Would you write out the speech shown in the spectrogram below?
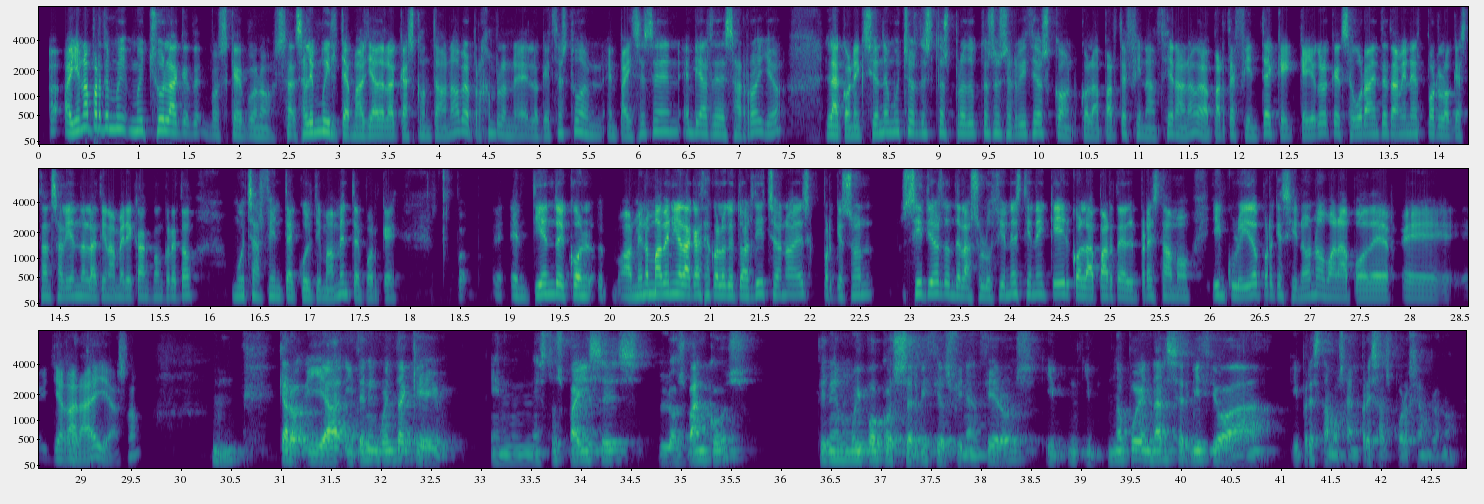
hay una parte muy, muy chula que, pues que, bueno, salen mil temas ya de lo que has contado, ¿no? Pero, por ejemplo, lo que dices tú, en, países en, vías de desarrollo, la conexión de muchos de estos productos o servicios con, la parte financiera, ¿no? Con la parte fintech, que, que, yo creo que seguramente también es por lo que están saliendo en Latinoamérica en concreto muchas fintech últimamente, porque entiendo y con, al menos me ha venido a la cabeza con lo que tú has dicho, ¿no? Es porque son sitios donde las soluciones tienen que ir con la parte del préstamo incluido porque si no, no van a poder eh, llegar a ellas, ¿no? Claro, y, ten en cuenta que en estos países los bancos tienen muy pocos servicios financieros y, no pueden dar servicio y préstamos a empresas, por ejemplo, ¿no?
